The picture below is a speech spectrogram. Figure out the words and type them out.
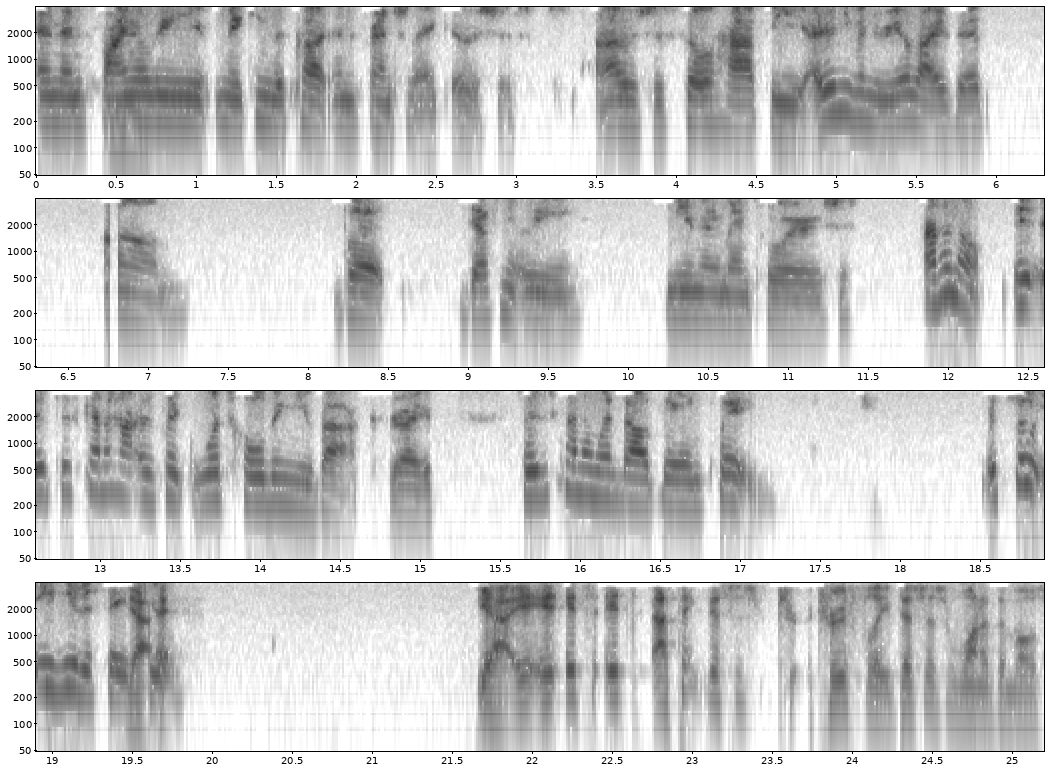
and then mm-hmm. finally mm-hmm. making the cut in French Lick. It was just, I was just so happy. I didn't even realize it, um, but definitely, me and my mentor is just, I don't know. It, it just kind of, ha- it's like what's holding you back, right? So I just kind of went out there and played. It's so easy to say yeah, too. It, yeah, it, it's it's. I think this is tr- truthfully, this is one of the most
